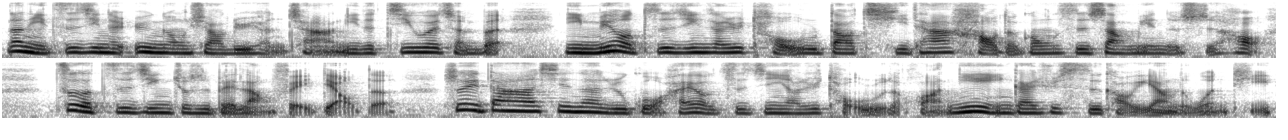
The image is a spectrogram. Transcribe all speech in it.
那你资金的运用效率很差，你的机会成本，你没有资金再去投入到其他好的公司上面的时候，这个资金就是被浪费掉的。所以大家现在如果还有资金你要去投入的话，你也应该去思考一样的问题，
